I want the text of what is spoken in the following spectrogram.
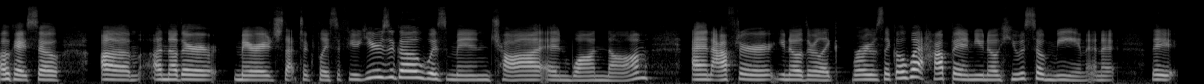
Okay so um another marriage that took place a few years ago was min cha and wan nam. And after you know they're like rory was like oh what happened? You know he was so mean. And it they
